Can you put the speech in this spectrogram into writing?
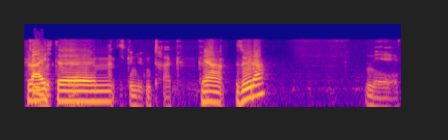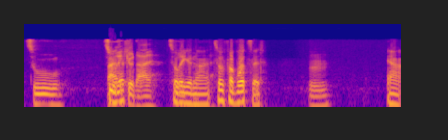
Vielleicht, ähm, Hat nicht genügend Track. ja, Söder, Nee, zu, zu Bayerisch? regional. zu regional, zu verwurzelt. Mhm. Ja.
